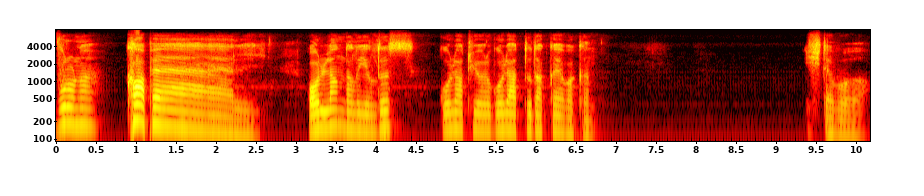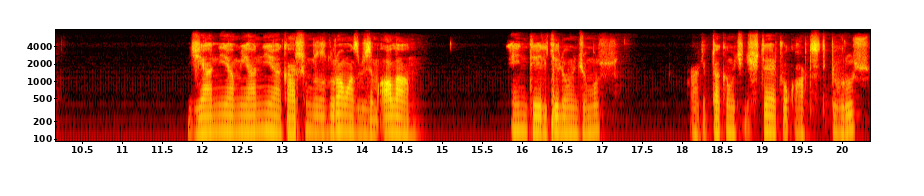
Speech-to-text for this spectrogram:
Vur ona. Kapel. Hollandalı yıldız gol atıyor. Gol attığı dakikaya bakın. İşte bu. Giannia Miannia karşımızda duramaz bizim alan. En tehlikeli oyuncumuz. Rakip takım için işte çok artistik bir vuruş.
